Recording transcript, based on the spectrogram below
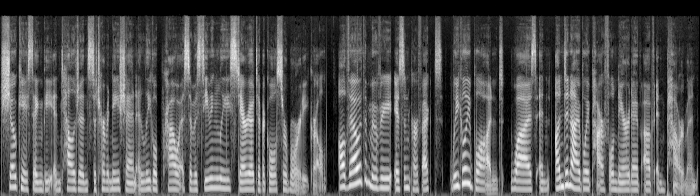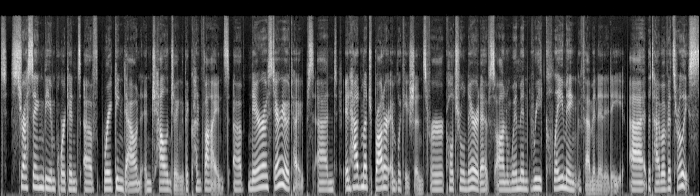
showcasing the intelligence, determination, and legal prowess of a seemingly stereotypical sorority girl. Although the movie isn't perfect, Legally Blonde was an undeniably powerful narrative of empowerment, stressing the importance of breaking down and challenging the confines of narrow stereotypes, and it had much broader implications for cultural narratives on women reclaiming femininity at the time of its release.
